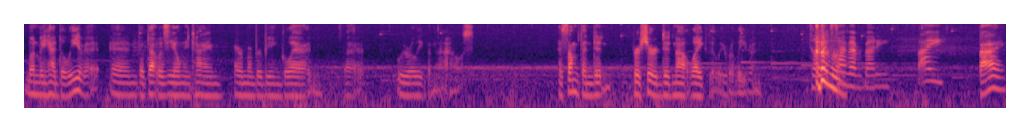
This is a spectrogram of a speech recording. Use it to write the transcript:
when we had to leave it and but that was the only time i remember being glad that we were leaving that house. As something didn't for sure did not like that we were leaving. Until next time everybody. Bye. Bye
